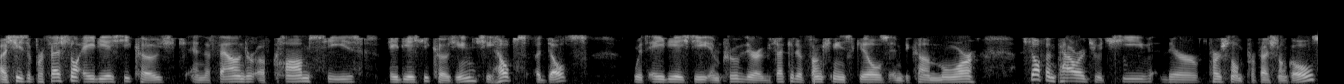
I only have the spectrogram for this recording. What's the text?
Uh, she's a professional ADHD coach and the founder of Calm Seas ADHD Coaching. She helps adults with ADHD improve their executive functioning skills and become more self-empowered to achieve their personal and professional goals.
